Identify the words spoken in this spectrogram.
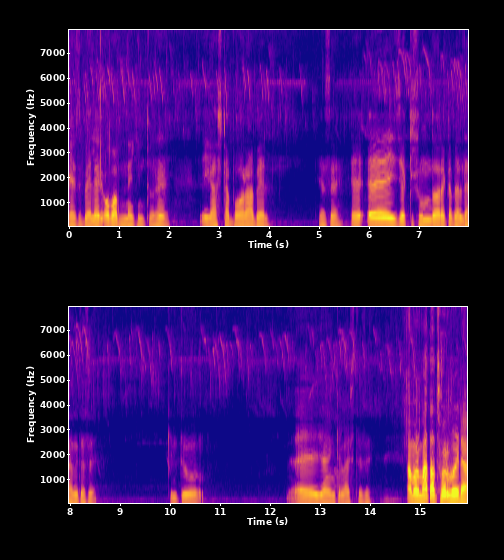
গাছ বেলের অভাব নাই কিন্তু হ্যাঁ? এই গাছটা বড়া বেল, ঠিক আছে? এই যে একটা সুন্দর একটা বেল দেখা যাইতেছে। কিন্তু এই যে আঙ্কেল আসতেছে। আমার মাথা ছড়বো এটা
